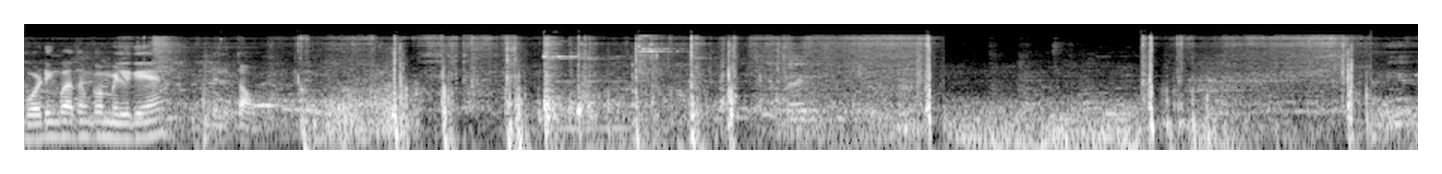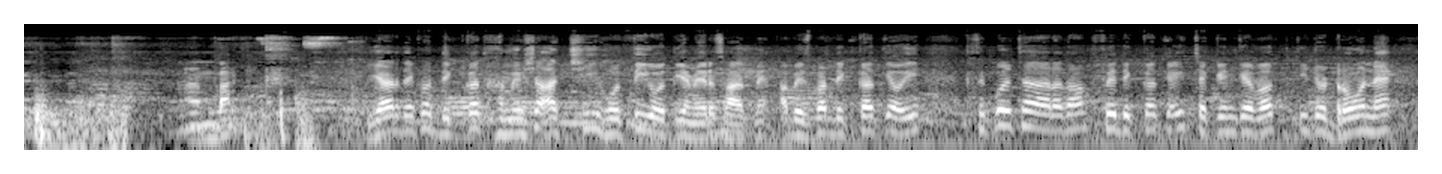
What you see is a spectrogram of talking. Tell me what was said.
बोर्डिंग पास हमको मिल गए हैं। मिलता हूँ। यार देखो दिक्कत हमेशा अच्छी होती होती है मेरे साथ में। अब इस बार दिक्कत क्या हुई? सब कुछ अच्छा जा रहा था फिर दिक्कत क्या हुई? चेक इन के वक्त कि जो ड्रोन है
